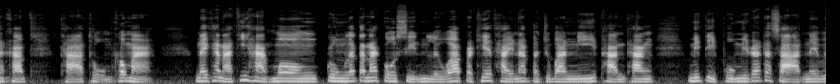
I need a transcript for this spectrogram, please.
นะครับถาโถมเข้ามา ในขณะที่หากมองกรุงรัตนโกสินทร์หรือว่าประเทศไทยณปัจจุบันนี้ผ่านทางมิติภูมิรัฐศาสตร์ในเว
